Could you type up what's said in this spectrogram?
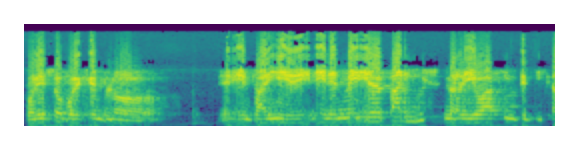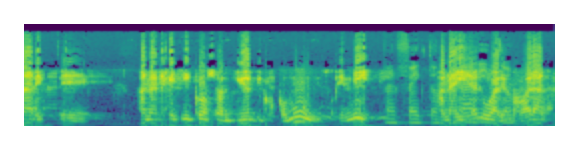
Por eso, por ejemplo, en París, en el medio de París, nadie va a sintetizar este analgésicos o antibióticos comunes hoy en día. Perfecto. Van a ir a lugares más baratos.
